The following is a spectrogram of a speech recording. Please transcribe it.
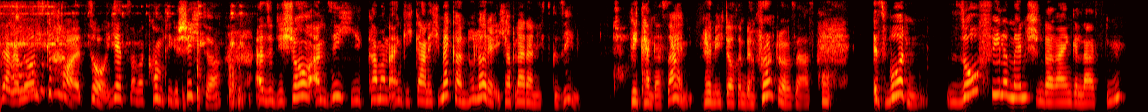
da haben wir uns gefreut. So, jetzt aber kommt die Geschichte. Also die Show an sich kann man eigentlich gar nicht meckern. Nur Leute, ich habe leider nichts gesehen. Wie kann das sein, wenn ich doch in der Front Row saß? Es wurden so viele Menschen da reingelassen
